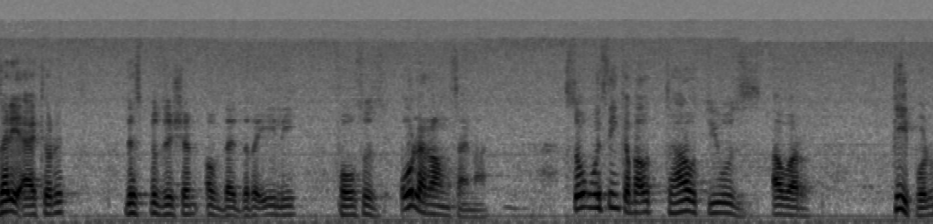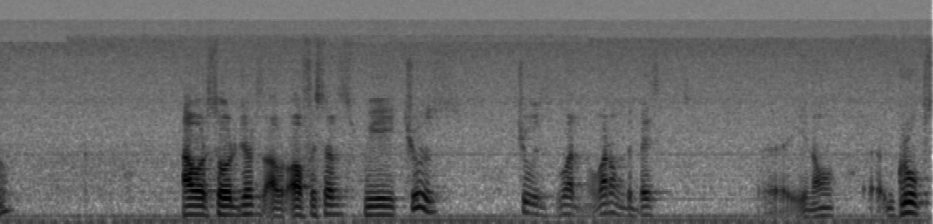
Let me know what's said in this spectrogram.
very accurate disposition of the Israeli forces all around Sinai. So we think about how to use our people, our soldiers, our officers. We choose choose one one of the best, uh, you know, uh, groups.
